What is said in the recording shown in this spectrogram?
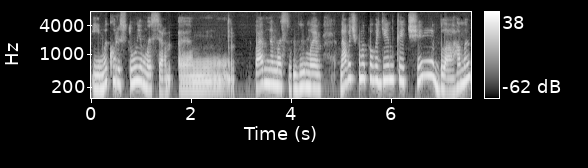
І ми користуємося ем, певними своїми навичками поведінки чи благами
